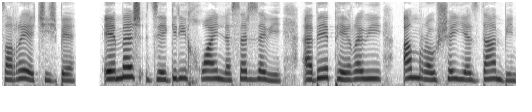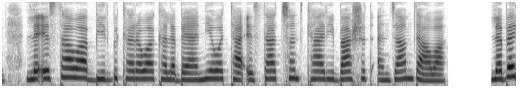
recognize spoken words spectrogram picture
زەڕەیەکیش بێ، ئێمەش جێگری خواین لەسەر زەوی، ئەبێ پەیڕەوی ئەم ڕەوشەی یەزدان بین، لە ئێستاوە بیربکەرەوە کە لە بەیانیەوە تا ئێستا چەند کاری باشت ئەنجام داوە، لەبەر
